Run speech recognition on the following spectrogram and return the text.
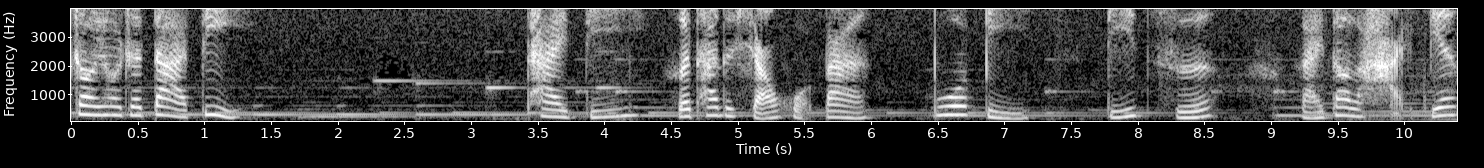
照耀着大地。泰迪和他的小伙伴波比、迪茨来到了海边。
